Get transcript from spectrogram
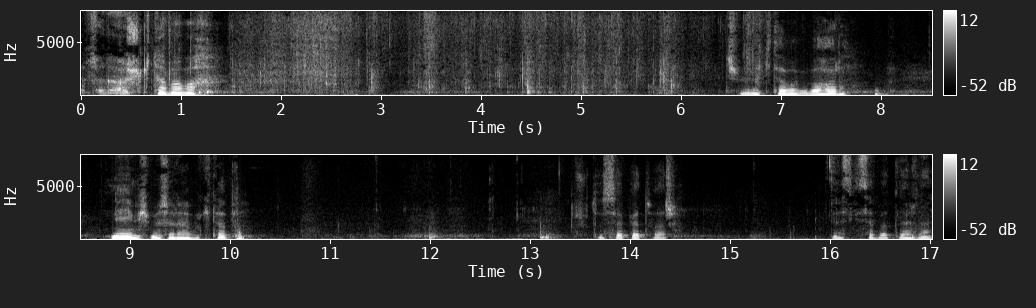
Mesela şu kitaba bak. Şöyle kitaba bir bakalım. Neymiş mesela bu kitap? Şurada sepet var. Eski sepetlerden.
